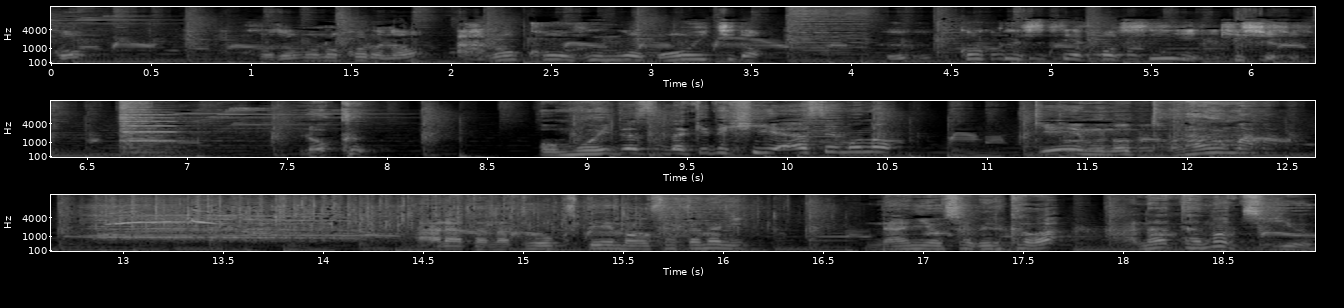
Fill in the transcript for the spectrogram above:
5子供の頃のあの興奮をもう一度。復刻してほしい機種6思い出すだけで冷や汗もの。ゲームのトラウマ。新たなトークテーマを魚に。何を喋るかはあなたの自由。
